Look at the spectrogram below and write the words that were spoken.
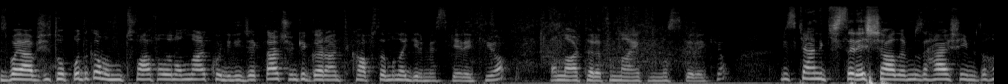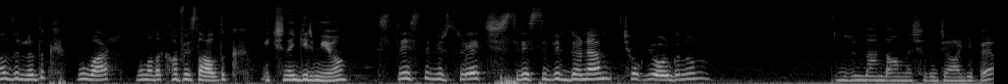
Biz bayağı bir şey topladık ama mutfağa falan onlar kolileyecekler. Çünkü garanti kapsamına girmesi gerekiyor. Onlar tarafından yapılması gerekiyor. Biz kendi kişisel eşyalarımızı, her şeyimizi hazırladık. Bu var. Buna da kafes aldık. İçine girmiyor. Stresli bir süreç, stresli bir dönem. Çok yorgunum. Yüzümden de anlaşılacağı gibi.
